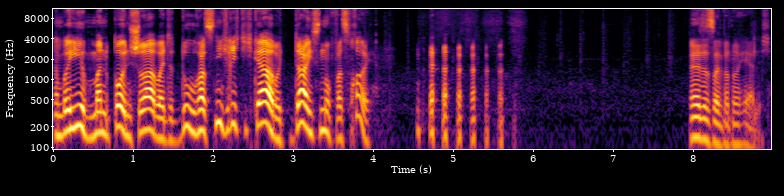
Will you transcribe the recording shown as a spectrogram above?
Aber hier, meine polnische Arbeiter, du hast nicht richtig gearbeitet. Da ist noch was frei. das ist einfach nur herrlich.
